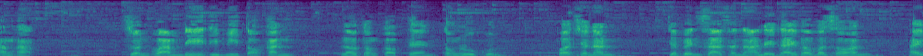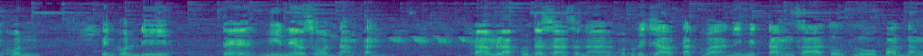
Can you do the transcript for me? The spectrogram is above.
ต่างหากส่วนความดีที่มีต่อกัน เราต้องตอบแทนต้องรู้คุณ เพราะฉะนั้นจะเป็นศาสนาใด ๆเขาก็สอนให้คนเป็นคนดี แต่มีแนวสอนต่างกัน ตามหลักพุทธศาสนา พระพุทธเจ้าตรัสว่านิมิตตังสาธุรูปานัง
